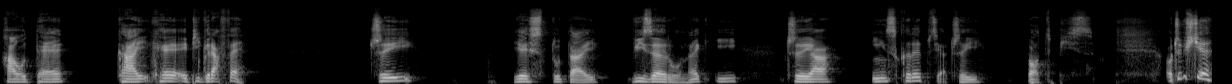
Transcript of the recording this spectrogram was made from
haute kai he epigrafe. Czyj jest tutaj wizerunek i czyja inskrypcja, czyj podpis. Oczywiście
